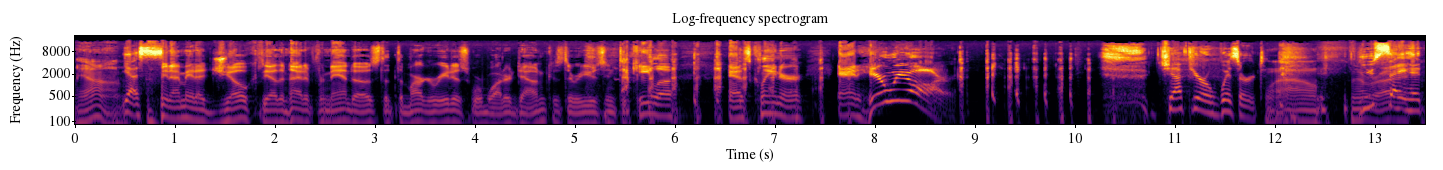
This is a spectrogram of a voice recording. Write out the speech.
Yeah. Yes. I mean, I made a joke the other night at Fernando's that the margaritas were watered down because they were using tequila as cleaner. And here we are. Jeff, you're a wizard. Wow. you say it,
